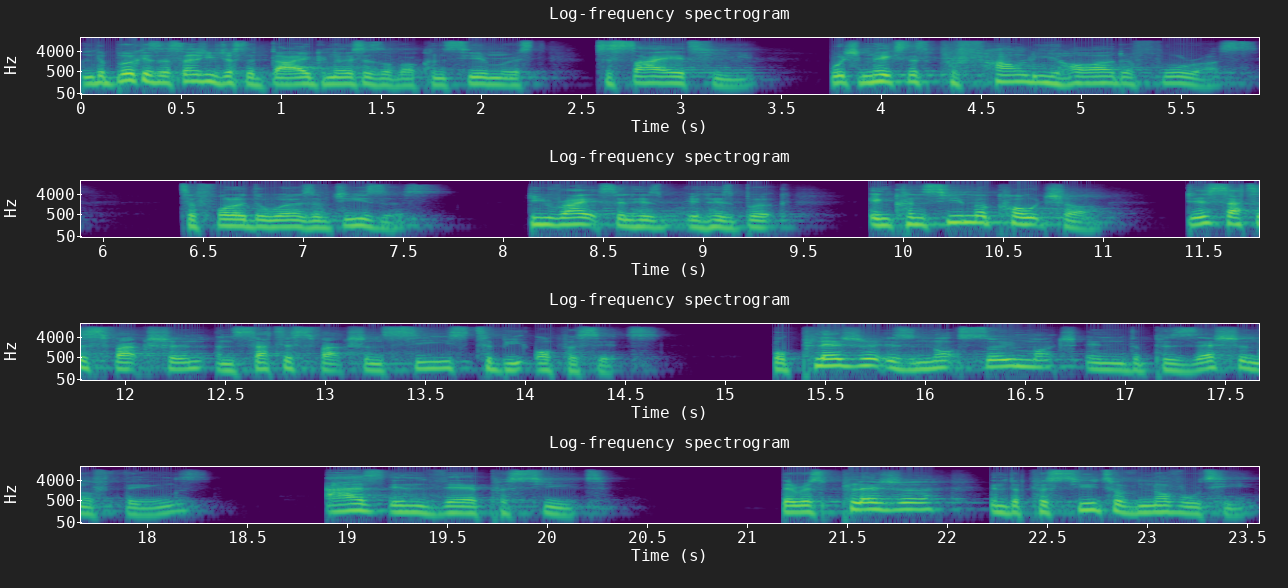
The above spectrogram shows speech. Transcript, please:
And the book is essentially just a diagnosis of our consumerist society, which makes this profoundly harder for us to follow the words of Jesus. He writes in his, in his book In consumer culture, dissatisfaction and satisfaction cease to be opposites. For pleasure is not so much in the possession of things as in their pursuit. There is pleasure in the pursuit of novelty,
